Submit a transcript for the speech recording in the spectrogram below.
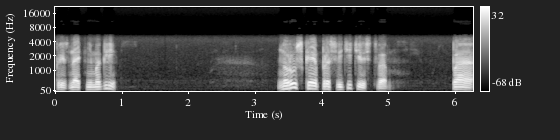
признать не могли. Но русское просветительство по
